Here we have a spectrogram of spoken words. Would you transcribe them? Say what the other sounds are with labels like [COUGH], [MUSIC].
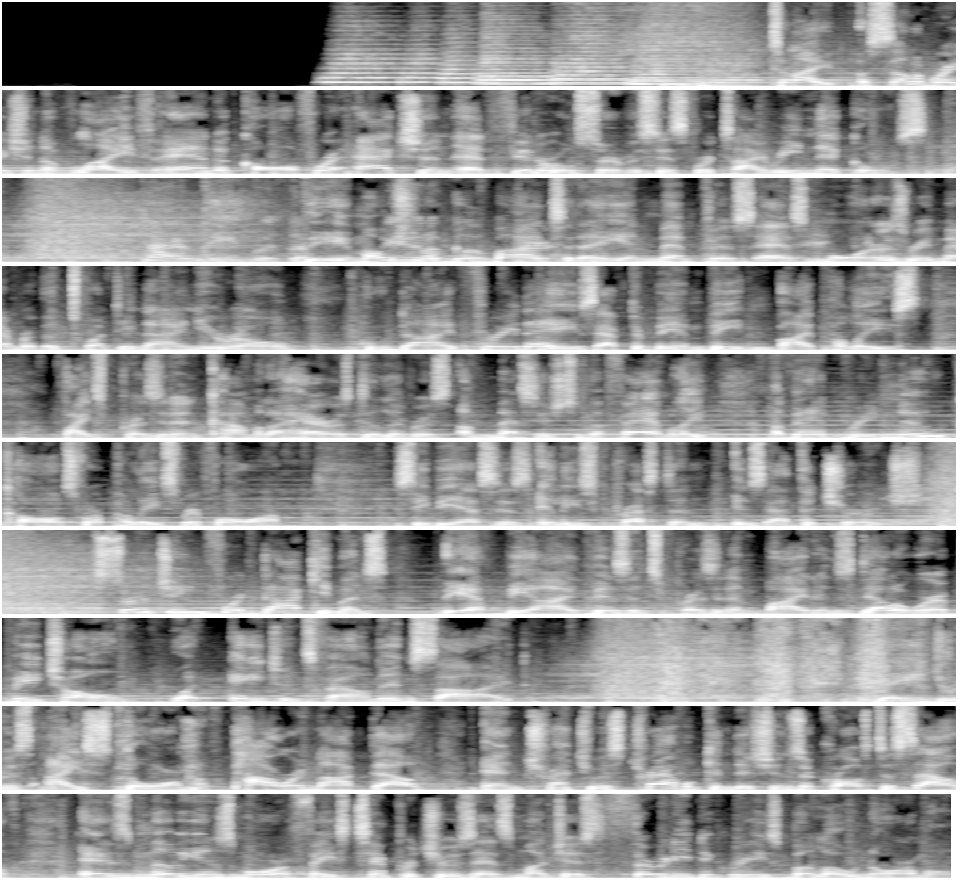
Tonight, a celebration of life and a call for action at funeral services for Tyre Nichols. The emotional goodbye person. today in Memphis as mourners remember the 29 year old who died three days after being beaten by police. Vice President Kamala Harris delivers a message to the family amid renewed calls for police reform. CBS's Elise Preston is at the church. Searching for documents, the FBI visits President Biden's Delaware beach home. What agents found inside? Dangerous ice storm, power knocked out, and treacherous travel conditions across the South as millions more face temperatures as much as 30 degrees below normal.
